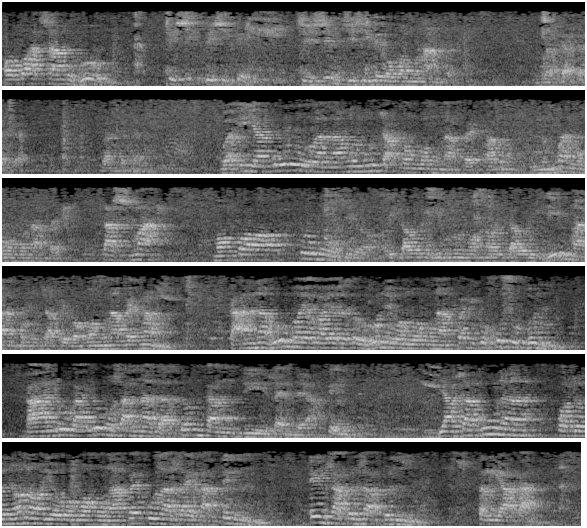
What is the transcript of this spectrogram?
apa asamuhu fisik-fisik jisim-jisime wong-wong menawa gagah-gagah lan wa iya kulu lan namun ucap wong-wong munafik lalu guneman wong-wong munafik tasma mongko tunggu sira ritau rihim nuno ritau rihim mengucapi wong-wong munafik mau Ka'annahum kaya-kaya setuhune wong-wong munafik iku khusubun. Kayu-kayu musannadatun kang disendekake. Yang sakuna padha nyono ya wong-wong munafik kula saehatin ing saben-saben teriakan,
